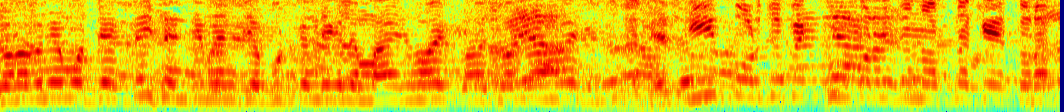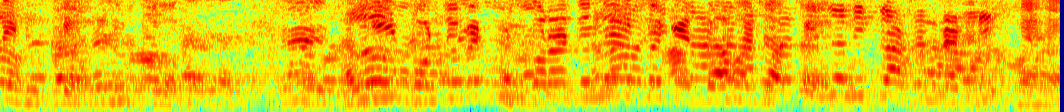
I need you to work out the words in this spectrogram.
জনগণের মধ্যে একটাই সেন্টিমেন্ট যে ভোট কেন্দ্রে গেলে মাইর হয় হয়। কি পর্যবেক্ষণ করার জন্য আপনাকে এত রাতে ঢুকতে হবে? কি পর্যবেক্ষণ করার জন্য আপনাকে এত রাতে ঢুকতে হবে?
